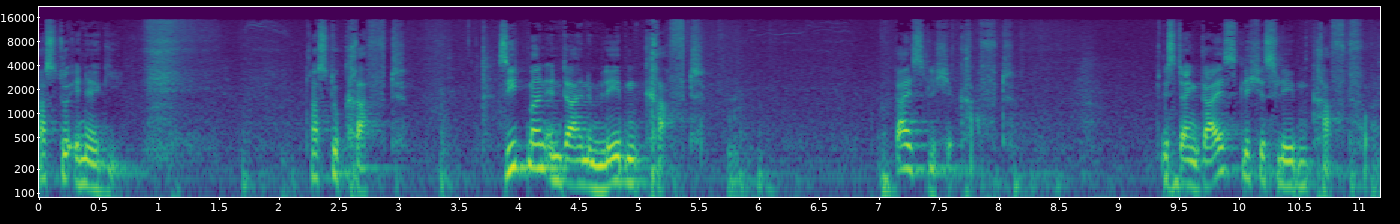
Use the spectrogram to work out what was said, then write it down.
Hast du Energie? Hast du Kraft? Sieht man in deinem Leben Kraft? Geistliche Kraft. Ist dein geistliches Leben kraftvoll?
